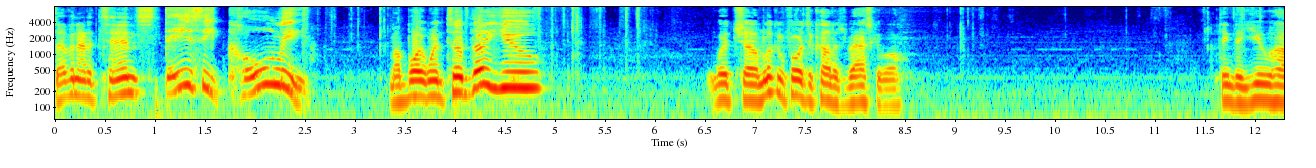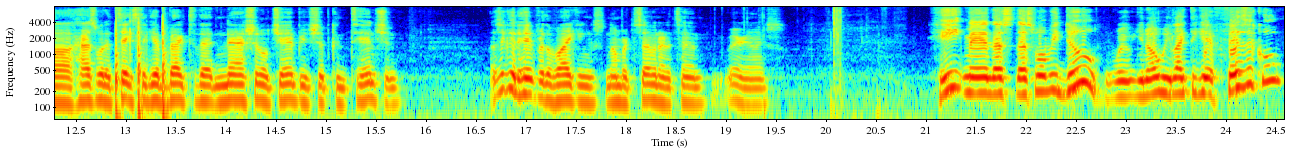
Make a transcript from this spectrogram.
Seven out of ten. Stacy Coley. My boy went to the U. Which I'm looking forward to college basketball. I think the U uh, has what it takes to get back to that national championship contention. That's a good hit for the Vikings. Number seven out of ten. Very nice. Heat, man. That's that's what we do. We you know we like to get physical,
